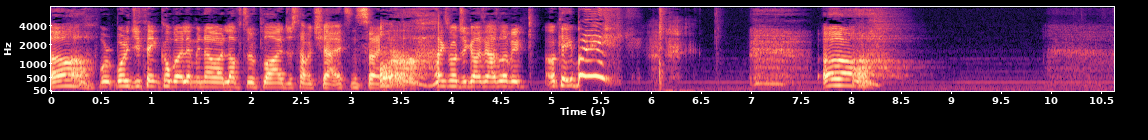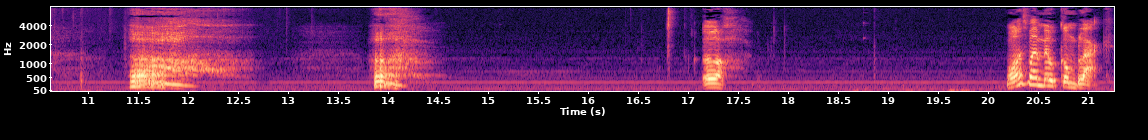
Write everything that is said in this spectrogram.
Oh, what, what did you think? Comment let me know. I'd love to reply and just have a chat. It's insane. Oh, thanks for watching, guys. Guys, love you. Okay, bye. Oh. Oh. Oh. Ugh. Why is my milk gone black?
